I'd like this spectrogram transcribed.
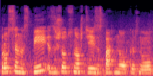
Просто се наспи, защото с нощи заспах много късно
